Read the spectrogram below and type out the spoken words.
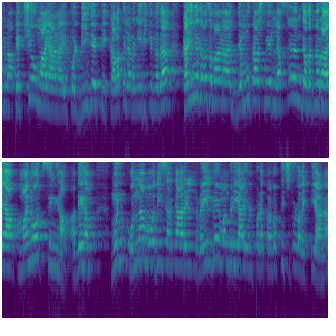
എന്ന ലക്ഷ്യവുമായാണ് ഇപ്പോൾ ബി ജെ പി കളത്തിലിറങ്ങിയിരിക്കുന്നത്. കഴിഞ്ഞ ദിവസമാണ് ജമ്മു കാശ്മീർ ലഫ്റ്റനന്റ് ഗവർണറായ മനോജ് സിൻഹ അദ്ദേഹം മുൻ ഒന്നാം മോദി സർക്കാരിൽ റെയിൽവേ മന്ത്രിയായി ഉൾപ്പെടെ പ്രവർത്തിച്ചിട്ടുള്ള വ്യക്തിയാണ്.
